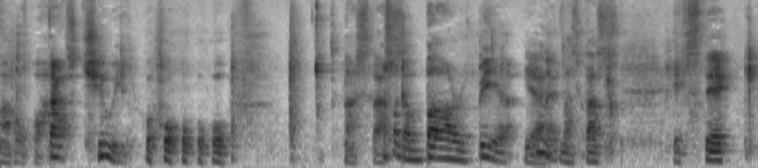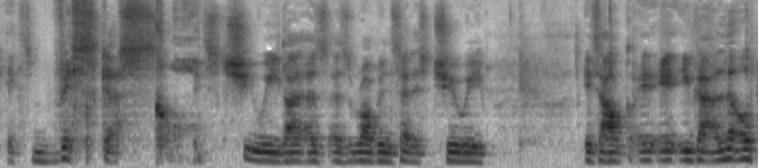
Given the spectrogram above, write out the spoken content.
Oh wow. That's chewy. That's that's, That's like a bar of beer, yeah. isn't it? That's that's it's thick. It's viscous. It's chewy. Like as as Robin said, it's chewy. It's alcohol. It, it, you've got a little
